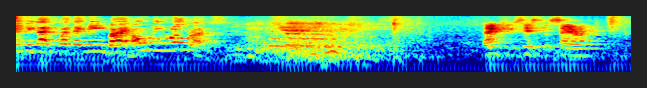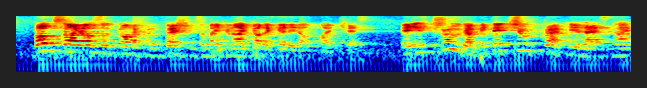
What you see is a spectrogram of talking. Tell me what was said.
Maybe that's what they mean by holy rollers. Thank you, Sister Sarah. Folks, I also got a confession to make, and I gotta get it off my chest. It is true that we did shoot crap here last night,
